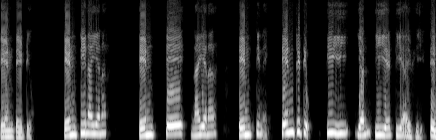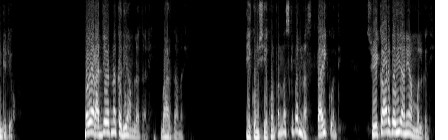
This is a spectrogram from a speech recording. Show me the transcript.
टेंटेटिव्ह टेंटी नाही येणार. टेंटे नाही येणार. टेंटी नाही. Tentative T N T A T I V tentative बघा राज्यघटना कधी अंमलात आली? भारतामध्ये. एकोणीशे एकोणपन्नास की पन्नास? तारीख कोणती? स्वीकार कधी आणि अंमल कधी?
